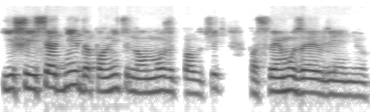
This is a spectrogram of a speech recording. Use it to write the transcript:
и 60 дней дополнительно он может получить по своему заявлению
